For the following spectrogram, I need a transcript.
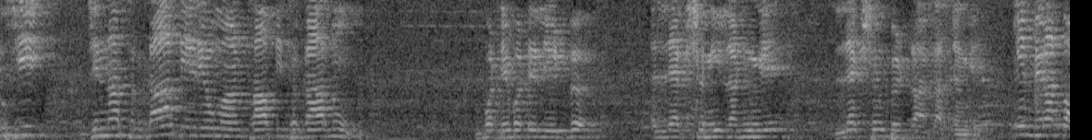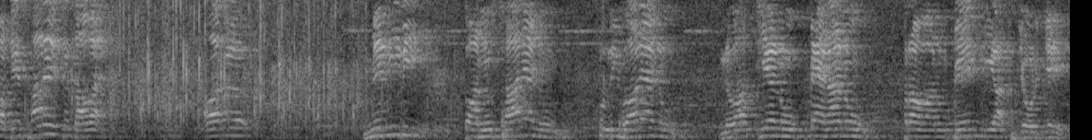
ਤੁਸੀਂ ਜਿੰਨਾ ਸਰਕਾਰ ਦੇ ਰਹੇ ਹੋ ਮਾਨ ਸਾਹਿਬ ਦੀ ਸਰਕਾਰ ਨੂੰ, ਵੱਡੇ ਵੱਡੇ ਲੀਡਰ ਇਲੈਕਸ਼ਨ ਹੀ ਲੜਨਗੇ। ਇਲੈਕਸ਼ਨ ਵਿਡਰਾ ਕਰ ਜਾਣਗੇ। ਇਹ ਮੇਰਾ ਤੁਹਾਡੇ ਸਾਰੇ ਚ ਦਾਵਾ ਹੈ। ਔਰ ਮੇਰੀ ਵੀ ਤੁਹਾਨੂੰ ਸਾਰਿਆਂ ਨੂੰ, ਧੂਰੀ ਵਾਲਿਆਂ ਨੂੰ, ਨਿਵਾਸੀਆਂ ਨੂੰ, ਭੈਣਾਂ ਨੂੰ, ਭਰਾਵਾਂ ਨੂੰ ਬੇਨਤੀ ਹੱਥ ਜੋੜ ਕੇ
